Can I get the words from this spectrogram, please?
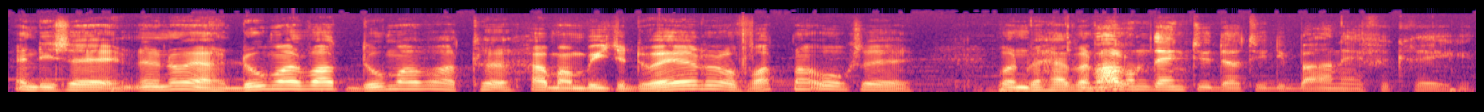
En die zeiden, nou ja, doe maar wat, doe maar wat. Eh, ga maar een beetje dweilen of wat maar ook. Zei. Hij. Want we hebben Waarom denkt u dat u die baan heeft gekregen?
